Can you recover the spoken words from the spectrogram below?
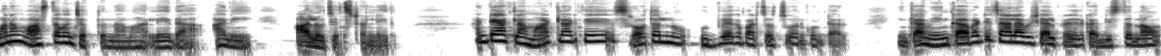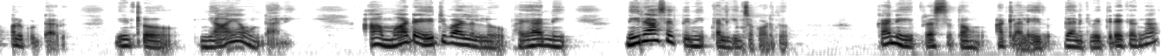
మనం వాస్తవం చెప్తున్నామా లేదా అని ఆలోచించడం లేదు. అంటే అట్లా మాట్లాడితే శ్రోతలను ఉద్వేగపరచవచ్చు అనుకుంటారు. ఇంకా మేం కాబట్టి చాలా విషయాలు ప్రజలకు అందిస్తున్నాం అనుకుంటారు. దీంట్లో న్యాయం ఉండాలి. ఆ మాట ఎదుటి వాళ్ళల్లో భయాన్ని నిరాసక్తిని కలిగించకూడదు. కానీ ప్రస్తుతం అట్లా లేదు. దానికి వ్యతిరేకంగా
